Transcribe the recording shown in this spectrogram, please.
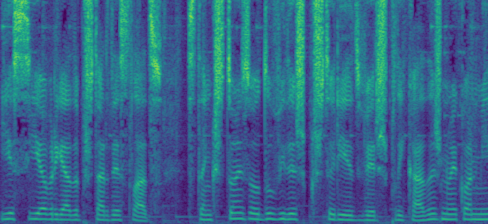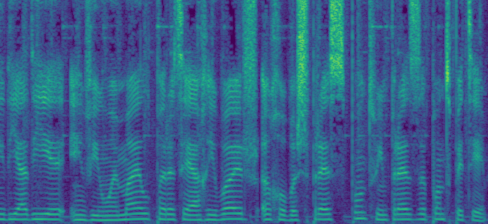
e a si obrigada por estar desse lado. Se tem questões ou dúvidas que gostaria de ver explicadas no Economia Dia a Dia, envie um e-mail para tearribeiro.express.empresa.pt.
